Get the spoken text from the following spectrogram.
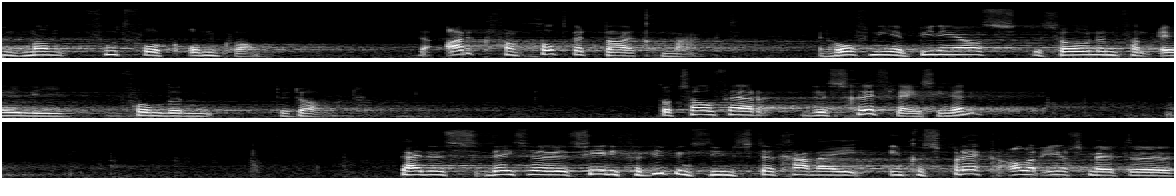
30.000 man voetvolk omkwam. De ark van God werd buitgemaakt. En Hofni en Pineas, de zonen van Eli, vonden de dood. Tot zover de schriftlezingen. Tijdens deze serie verdiepingsdiensten gaan wij in gesprek allereerst met het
